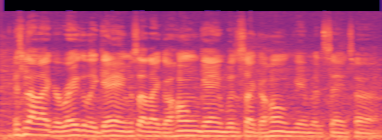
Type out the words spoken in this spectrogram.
it's not like a regular game. It's not like a home game, but it's like a home game at the same time.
